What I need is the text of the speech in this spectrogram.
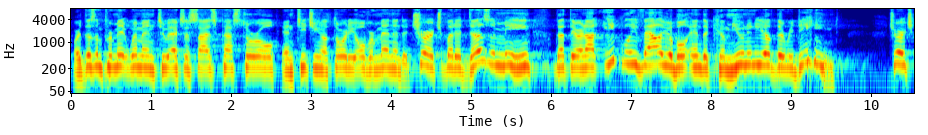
Or it doesn't permit women to exercise pastoral and teaching authority over men in the church, but it doesn't mean that they are not equally valuable in the community of the redeemed. Church,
